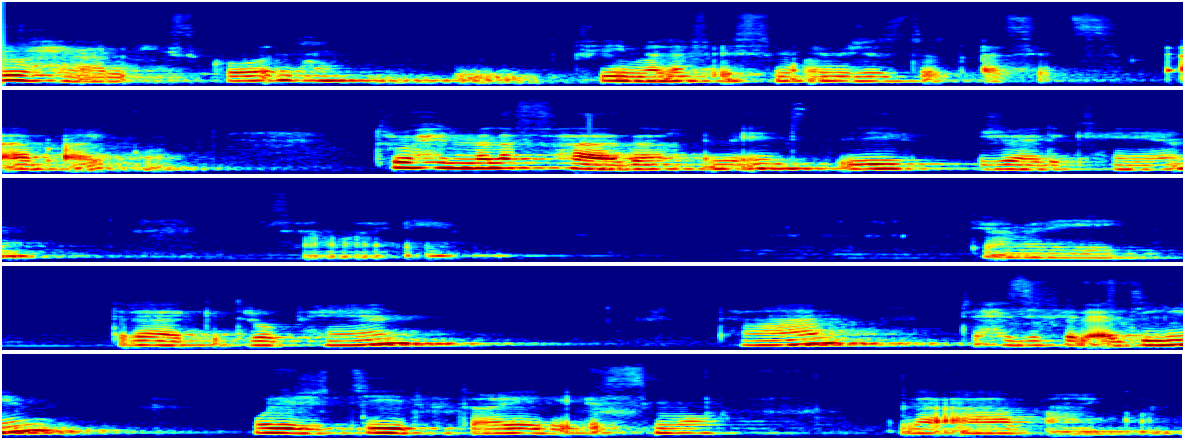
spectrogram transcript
بتروحي على ال Xcode في ملف اسمه images dot assets AppIcon تروحي الملف هذا إن أنت جالك هين. ثواني. تعملي هيك drag drop هين. تمام؟ تحذف القديم. والجديد بتغيري اسمه ل AppIcon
